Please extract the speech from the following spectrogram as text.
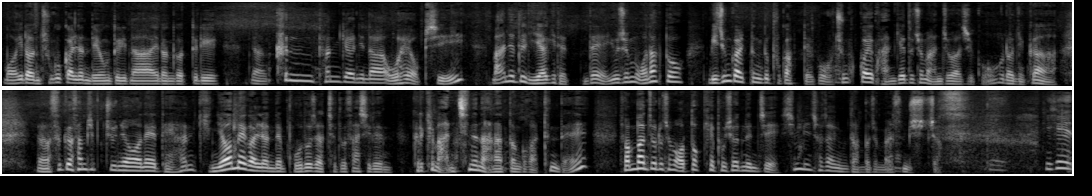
뭐 이런 중국 관련 내용들이나 이런 것들이 그냥 큰 편견이나 오해 없이 많이들 이야기 됐는데 요즘은 워낙 또 미중 갈등도 부각되고 중국과의 관계도 좀 안 좋아지고 그러니까 어, 수교 30주년에 대한 기념에 관련된 보도 자체도 사실은 그렇게 많지는 않았던 것 같은데 전반적으로 좀 어떻게 보셨는지 신민 처장님도 한번 좀 말씀 주시죠. 네. 이게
